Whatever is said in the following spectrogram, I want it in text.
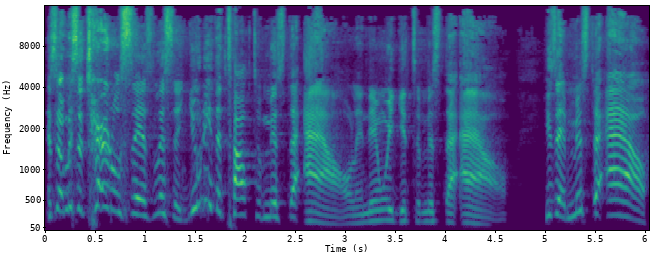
And so Mr. Turtle says, listen, you need to talk to Mr. Owl. And then we get to Mr. Owl. He said, Mr. Owl,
